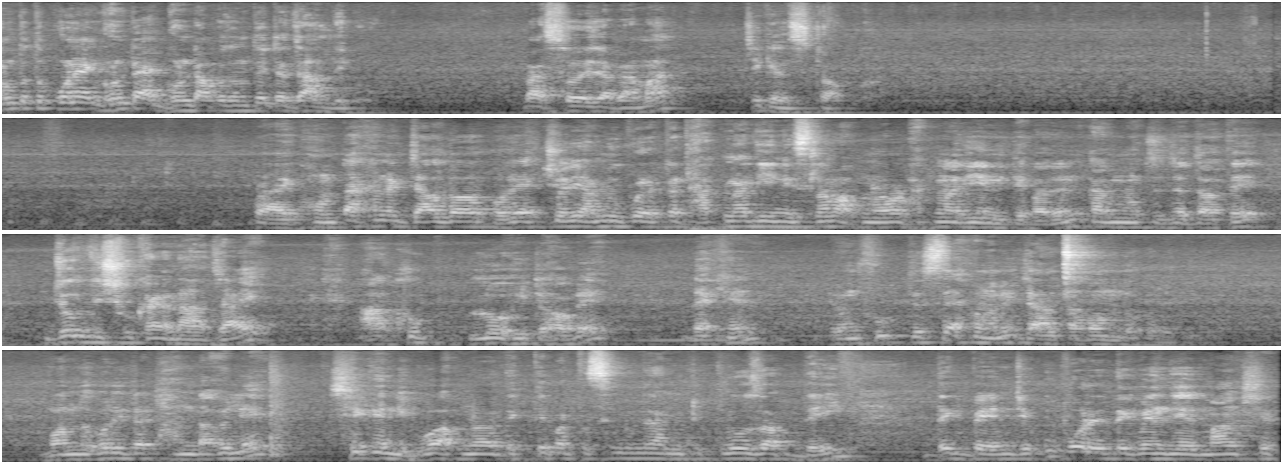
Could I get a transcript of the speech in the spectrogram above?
অন্তত পনেরো এক ঘণ্টা এক ঘণ্টা পর্যন্ত এটা জাল দিব। ব্যাস, হয়ে যাবে আমার চিকেন স্টক প্রায় ঘন্টাখানেক জাল দেওয়ার পরে অ্যাকচুয়ালি আমি উপরে একটা ঢাকনা দিয়ে নিয়েছিলাম আপনারাও ঢাকনা দিয়ে নিতে পারেন, কারণ হচ্ছে যাতে জলদি শুকায় না যায়, আর খুব লো হিটে হবে। দেখেন এবং ফুটতেছে, এখন আমি জালটা বন্ধ করে দিব। বন্ধ করে এটা ঠান্ডা হলে ছেঁকে নিব। আপনারা দেখতে পারতেছেন মানে আমি একটু ক্লোজ আপ দেই। দেখবেন যে উপরে দেখবেন যে মাংসের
